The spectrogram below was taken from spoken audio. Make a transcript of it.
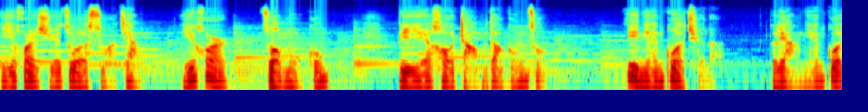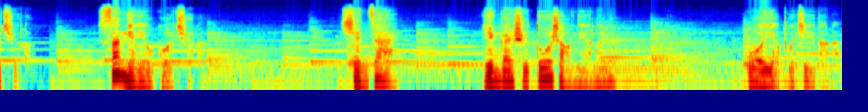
一会儿学做锁匠，一会儿做木工。毕业后找不到工作，一年过去了，两年过去了，三年又过去了。现在，应该是多少年了呢？我也不记得了。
